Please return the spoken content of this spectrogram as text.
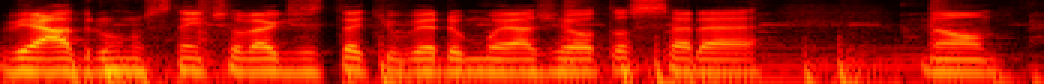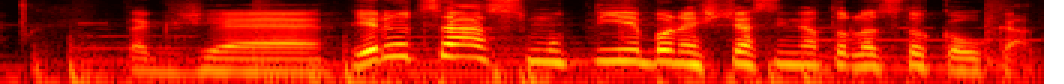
v jádru hnusný člověk, že se teď uvědomuje a že ho to sere. No, takže je docela smutný nebo nešťastný na tohle koukat.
